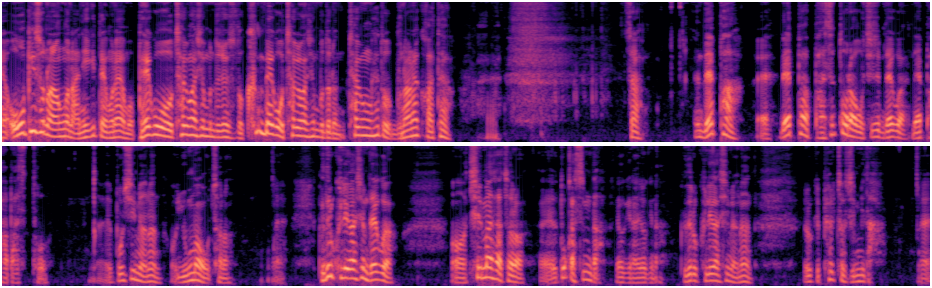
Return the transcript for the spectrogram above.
오피스로 나온 건 아니기 때문에 뭐 105 착용하신 분들 중에서도 큰 105 착용하신 분들은 착용해도 무난할 것 같아요. 예. 자, 네파, 예, 네파 바스토라고 치시면 되고요. 네파 바스토. 예, 보시면은 6만 5천 원. 예, 그대로 클릭하시면 되고요. 어, 74,000원. 예, 똑같습니다. 여기나 여기나. 그대로 클릭하시면은 이렇게 펼쳐집니다. 예,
